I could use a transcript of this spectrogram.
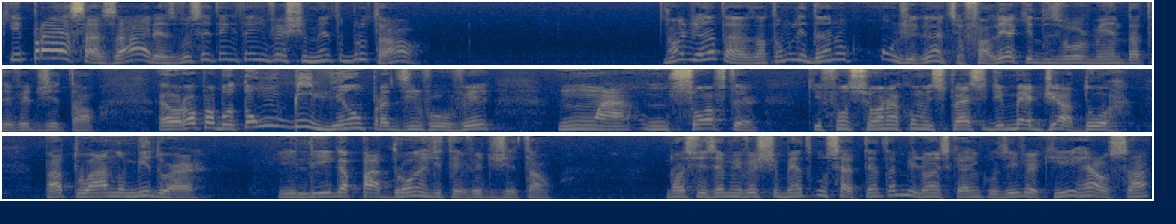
que para essas áreas você tem que ter um investimento brutal. Não adianta, nós estamos lidando com gigantes. Eu falei aqui do desenvolvimento da TV digital. A Europa botou um bilhão para desenvolver uma, um software que funciona como uma espécie de mediador para atuar no middleware e liga padrões de TV digital. Nós fizemos um investimento com 70 milhões. Quero, inclusive, aqui realçar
